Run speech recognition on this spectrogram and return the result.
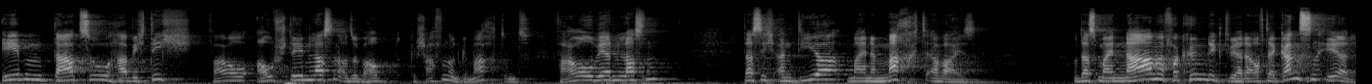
eben dazu habe ich dich, Pharao, aufstehen lassen, also überhaupt geschaffen und gemacht und Pharao werden lassen, dass ich an dir meine Macht erweise und dass mein Name verkündigt werde auf der ganzen Erde.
